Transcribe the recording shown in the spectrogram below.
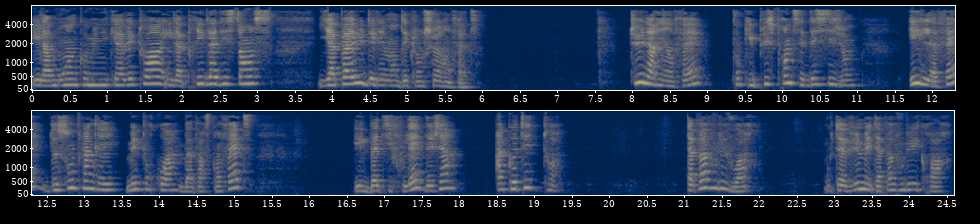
il a moins communiqué avec toi, il a pris de la distance. Il n'y a pas eu d'élément déclencheur en fait. Tu n'as rien fait pour qu'il puisse prendre cette décision. Il l'a fait de son plein gré. Mais pourquoi? Bah Parce qu'en fait, il batifoulait déjà à côté de toi. T'as pas voulu voir. Ou t'as vu, mais t'as pas voulu y croire.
